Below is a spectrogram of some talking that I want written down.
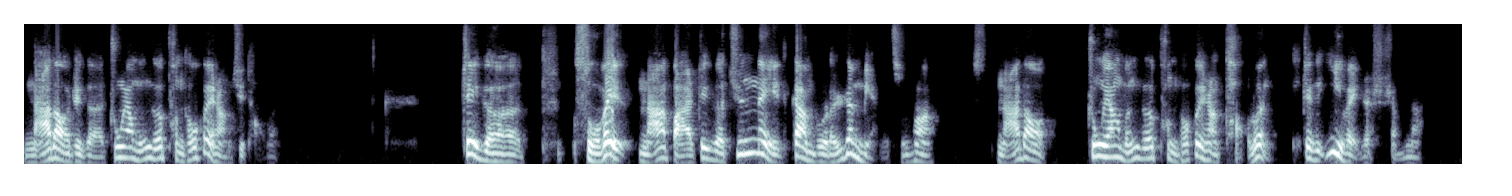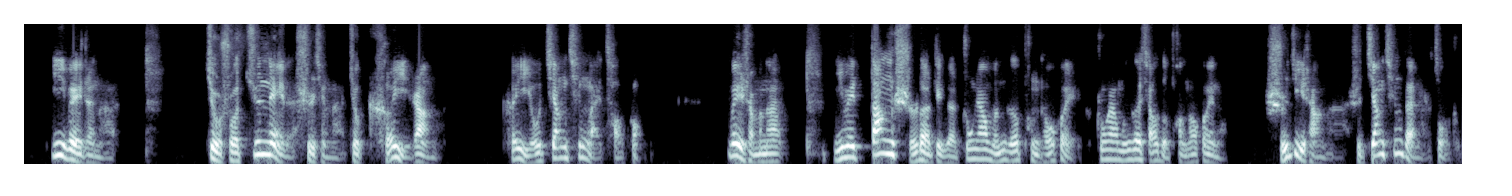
拿到这个中央文革碰头会上去讨论，这个所谓拿把这个军内干部的任免的情况拿到中央文革碰头会上讨论，这个意味着是什么呢？意味着呢，就是说军内的事情呢就可以让可以由江青来操控。为什么呢？因为当时的这个中央文革碰头会、中央文革小组碰头会呢，实际上呢是江青在那儿做主。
